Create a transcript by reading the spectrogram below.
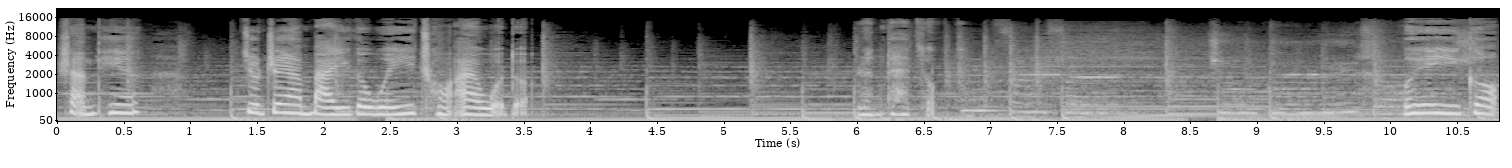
上天就这样把一个唯一宠爱我的人带走，唯一一个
